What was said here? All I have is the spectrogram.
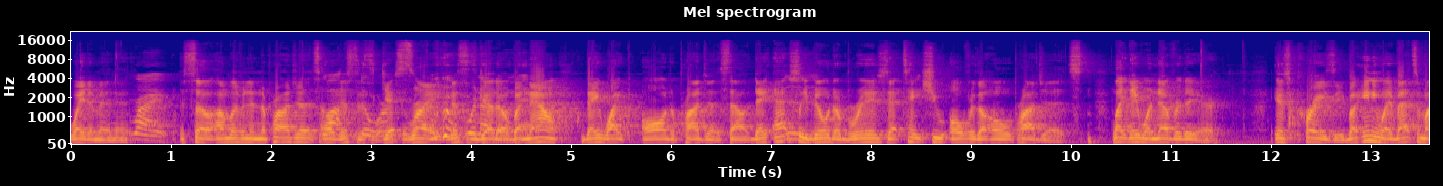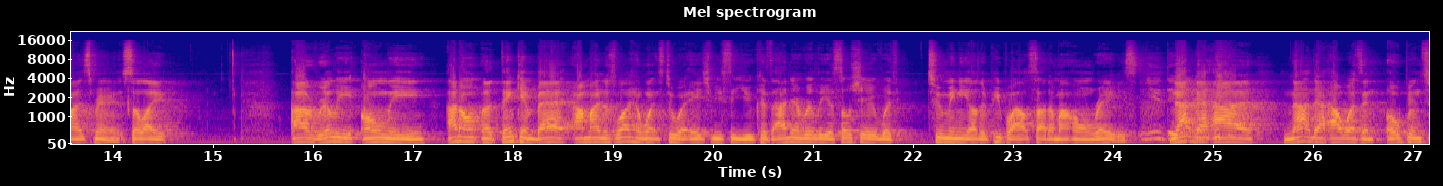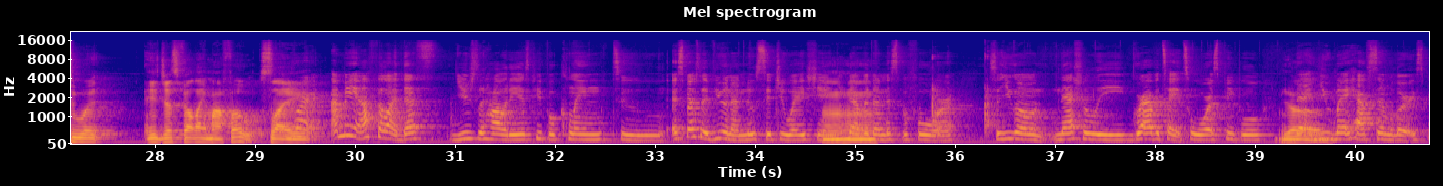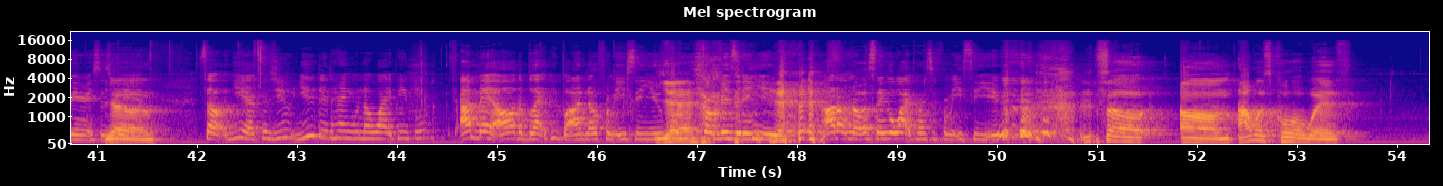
"Wait a minute, Right. so I'm living in the projects. Oh, this is doors. get, right. This is ghetto. But that. now they wipe all the projects out. They actually Mm. build a bridge that takes you over the old projects, like they were never there. It's crazy. But anyway, back to my experience. So like, I really only I don't uh, thinking back. I might as well have went to a HBCU because I didn't really associate with too many other people outside of my own race. You did. Not that I not that I wasn't open to it. It just felt like my folks. Like Right. I mean, I feel like that's usually how it is. People cling to, especially if you're in a new situation, you've Mm-hmm. never done this before. So you're gonna naturally gravitate towards people Yeah. that you may have similar experiences Yeah. with. So yeah, because you you didn't hang with no white people. I met all the black people I know from ECU Yeah. from, from visiting you. Yeah. I don't know a single white person from ECU. So um, I was cool with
